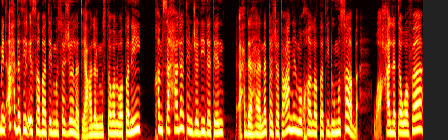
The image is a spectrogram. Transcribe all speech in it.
من أحدث الإصابات المسجلة على المستوى الوطني خمس حالات جديدة إحداها نتجت عن المخالطة بمصاب وحالة وفاة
